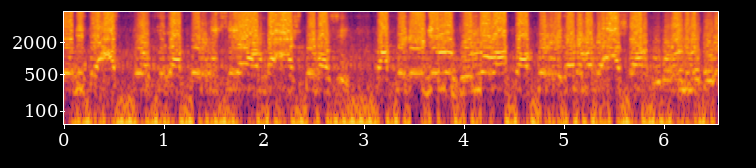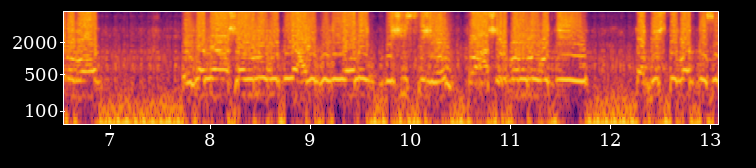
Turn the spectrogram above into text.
নদীতে আপনার আমরা আসতে পারছি। আপনাকে জন্য ধন্যবাদ। এখানে মানে আসার ধন্যবাদ। এখানে আসার অনুভূতি আগে অনেক বেশি তো আসার বুঝতে পারতেছি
